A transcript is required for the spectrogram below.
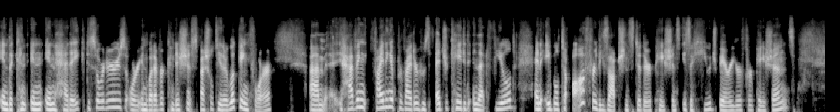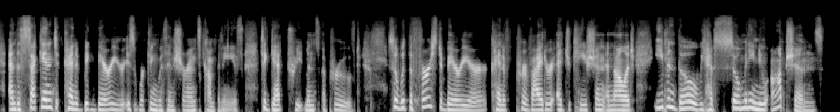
in the in, in headache disorders or in whatever condition specialty they're looking for um, having finding a provider who's educated in that field and able to offer these options to their patients is a huge barrier for patients. And the second kind of big barrier is working with insurance companies to get treatments approved. So with the first barrier kind of provider education and knowledge even though we have so many new options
